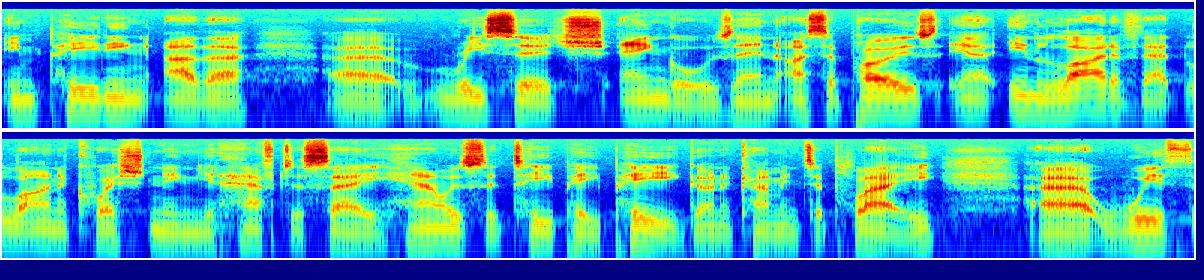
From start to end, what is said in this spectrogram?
impeding other uh, research angles? And I suppose, uh, in light of that line of questioning, you'd have to say, how is the TPP going to come into play uh, with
